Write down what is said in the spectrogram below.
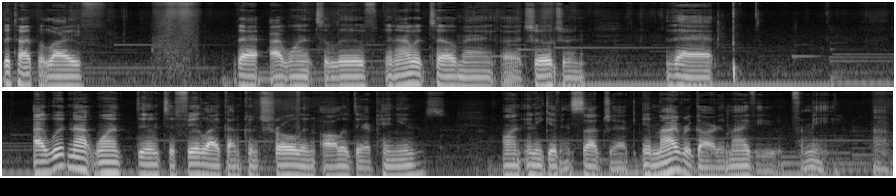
the type of life that I wanted to live, and I would tell my uh, children that I would not want them to feel like I'm controlling all of their opinions on any given subject. In my regard, in my view, for me, um,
